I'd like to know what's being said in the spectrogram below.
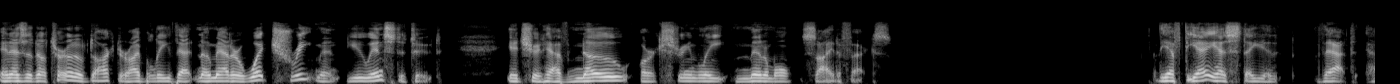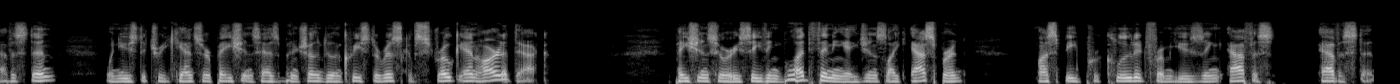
And as an alternative doctor, I believe that no matter what treatment you institute, it should have no or extremely minimal side effects. The FDA has stated that Avastin when used to treat cancer patients, has been shown to increase the risk of stroke and heart attack. Patients who are receiving blood thinning agents like aspirin must be precluded from using Avastin.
